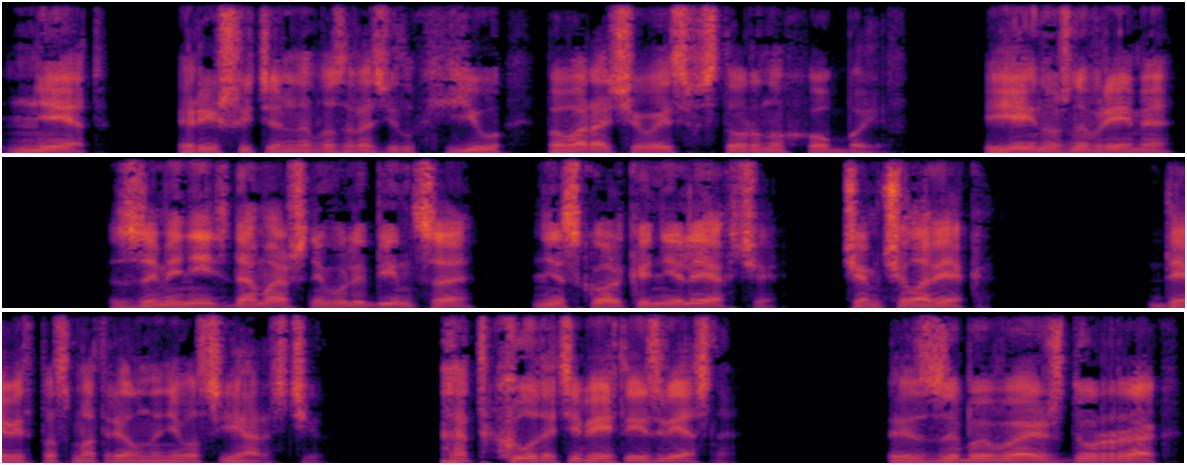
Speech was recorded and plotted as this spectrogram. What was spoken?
«Нет», — решительно возразил Хью, поворачиваясь в сторону Хоббоев. «Ей нужно время. Заменить домашнего любимца нисколько не легче, чем человека». Дэвид посмотрел на него с яростью. «Откуда тебе это известно?» «Ты забываешь, дурак,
